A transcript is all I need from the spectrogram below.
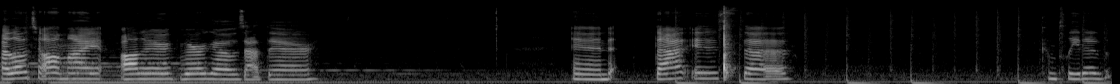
Hello to all my other Virgos out there. And that is the completed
